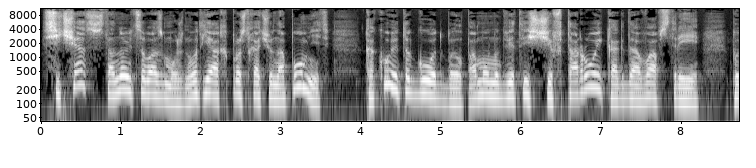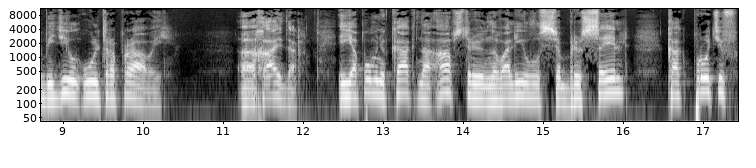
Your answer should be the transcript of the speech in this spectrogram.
сейчас становится возможным. Вот я просто хочу напомнить, какой это год был, по-моему, 2002, когда в Австрии победил ультраправый э, Хайдер. И я помню, как на Австрию навалился Брюссель, как против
